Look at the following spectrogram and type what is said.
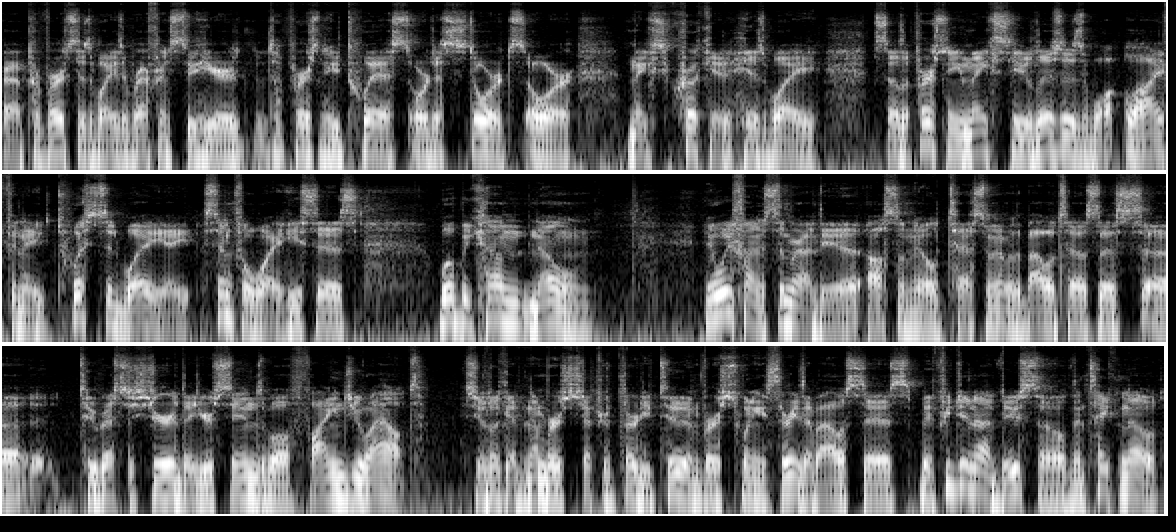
uh, perverts his ways, a reference to here the person who twists or distorts or makes crooked his way. So the person who makes, who lives his life in a twisted way, a sinful way, he says, will become known. You know, we find a similar idea also in the Old Testament where the Bible tells us uh, to rest assured that your sins will find you out. As you look at Numbers chapter 32 and verse 23, the Bible says, But if you do not do so, then take note.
